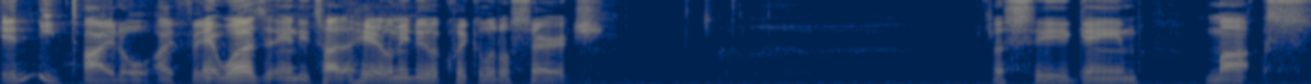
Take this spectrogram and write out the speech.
indie title, I think. It was an indie title. Here, let me do a quick little search. Let's see, game mocks.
